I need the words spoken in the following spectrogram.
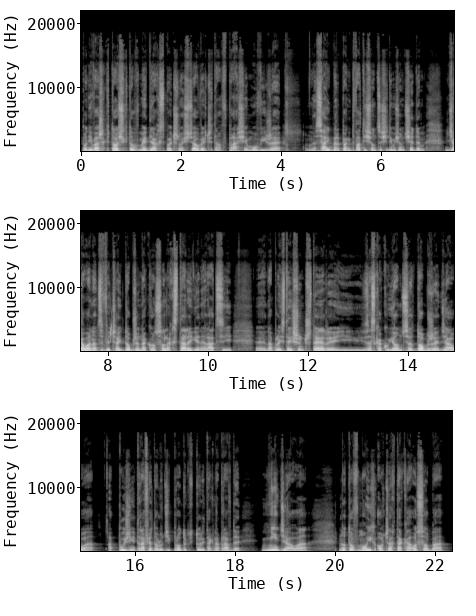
ponieważ ktoś, kto w mediach społecznościowych czy tam w prasie mówi, że Cyberpunk 2077 działa nadzwyczaj dobrze na konsolach starej generacji, e, na PlayStation 4 i zaskakująco dobrze działa, a później trafia do ludzi produkt, który tak naprawdę nie działa, no to w moich oczach taka osoba,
